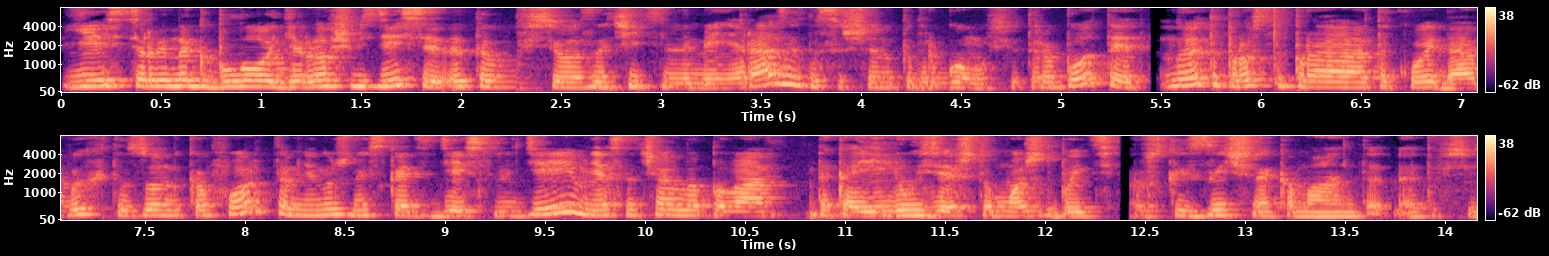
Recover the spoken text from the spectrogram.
есть рынок блогеров. В общем, здесь это все значительно менее развито, совершенно по-другому все это работает. Но это просто про такой, да, выход из зоны комфорта. Мне нужно искать здесь людей. У меня сначала была такая иллюзия, что, может быть, русскоязычная команда это все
